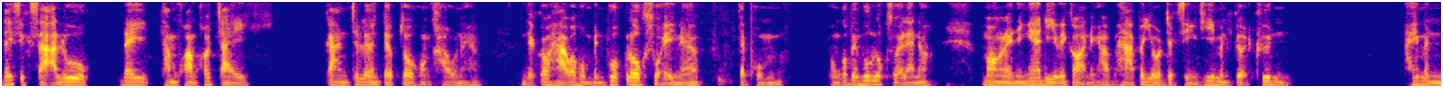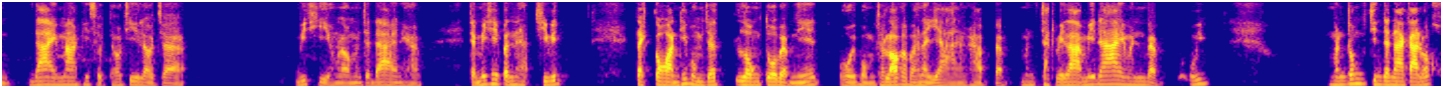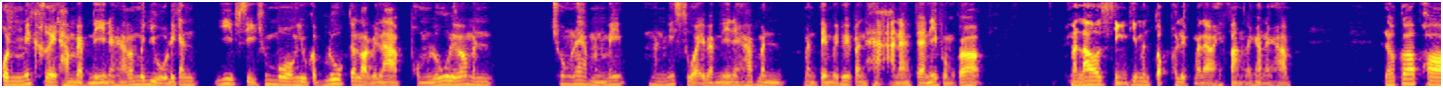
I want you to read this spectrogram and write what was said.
ได้ศึกษาลูกได้ทำความเข้าใจการเจริญเติบโตของเขานะครับ เดี๋ยวก็หาว่าผมเป็นพวกโลกสวยเองนะครับ แต่ผม ผมก็เป็นพวกโลกสวยแล้วเนาะมองอะไรในแง่ดีไว้ก่อนนะครับ หาประโยชน์จากสิ่งที่มันเกิดขึ้น ให้มันได้มากที่สุดเท่าที่เราจะวิธีของเรามันจะได้นะครับ แต่ไม่ใช่ปัญหาชีวิต แต่ก่อนที่ผมจะลงตัวแบบนี้โอ้ยผมทะเลาะกับภรรยานะครับ แบบมันจัดเวลาไม่ได้มันแบบอุ้ยมันต้องจินตนาการว่าคนไม่เคยทำแบบนี้นะครับมันมาอยู่ด้วยกันยี่บสี่ชั่วโมงอยู่กับลูกตลอดเวลา ผมรู้เลยว่ามันช่วงแรกมันไม่ มันไม่สวยแบบนี้นะครับ มันมันเต็มไปด้วยปัญหานะ แต่นี้ผมก็มาเล่าสิ่งที่มันตกผลึกมาแล้วให้ฟังแล้วกันนะครับ แล้วก็พอ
